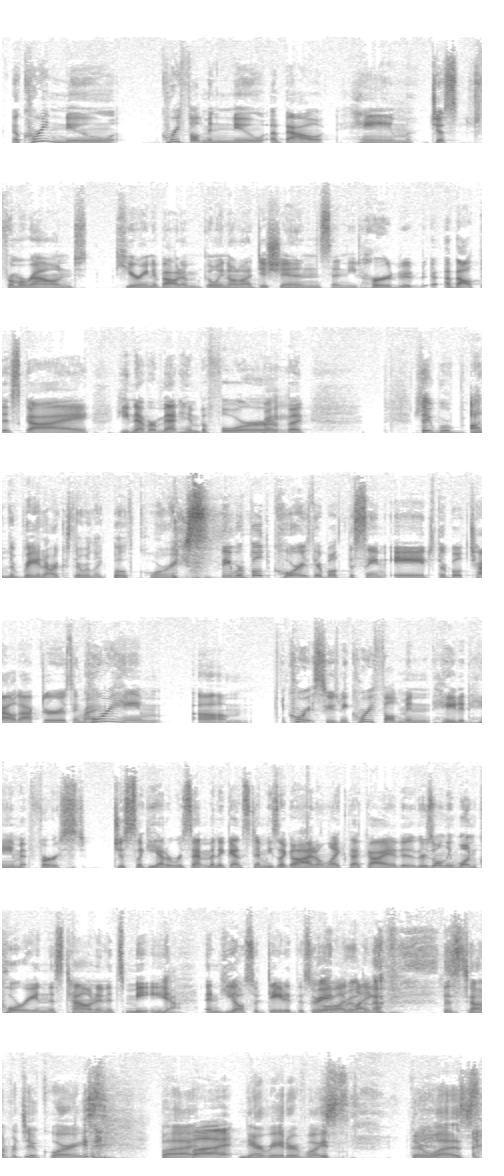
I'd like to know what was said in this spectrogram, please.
Now, Corey knew, Corey Feldman knew about Haim just from around hearing about him going on auditions, and he'd heard about this guy. He'd never met him before, Right. but They were on the radar because they were like both Corys. they were both Corey's. They're both the same age. They're both child actors. And Right. Corey Haim, um, Corey, excuse me, Corey Feldman hated Haim at first. Just like he had a resentment against him. He's like, oh, I don't like that guy. There, there's only one Corey in this town, and it's me. Yeah. And he also dated this There girl I like. this town for two Corys. But, But narrator voice, there was.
